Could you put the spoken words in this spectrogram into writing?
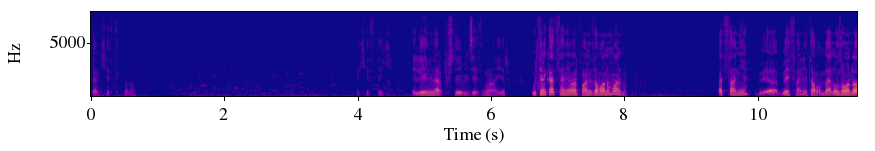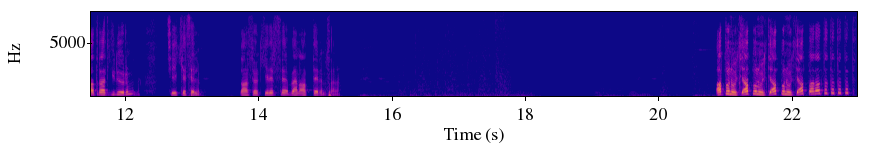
Güzel kestik bunu. Da kestik. 50 enler pushlayabileceğiz mi? Hayır. Ultine kaç saniye var? Fani zamanın var mı? 10 saniye. 9 8 7 6 5 4 3 2 1 0 Ultine kaç saniye var? Fani zamanın var mı? Kaç saniye? 5 saniye. Tamam. Ben o zaman rahat rahat gidiyorum. Şeyi keselim. Lansört gelirse ben at derim sana. At bana ulti, at bana ulti, at ulti, at at at at at. at.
